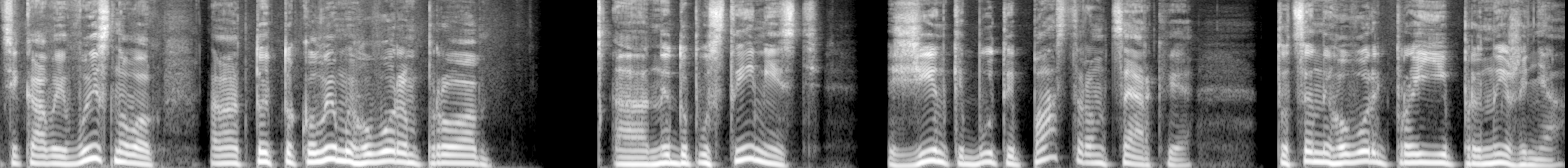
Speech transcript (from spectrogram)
цікавий висновок. Тобто, коли ми говоримо про недопустимість жінки бути пастором церкви, то це не говорить про її приниження,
